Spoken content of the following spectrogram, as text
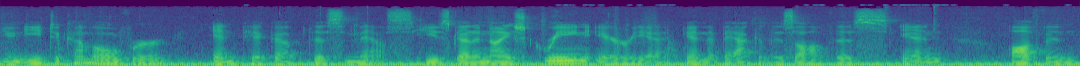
you need to come over and pick up this mess. He's got a nice green area in the back of his office, and often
